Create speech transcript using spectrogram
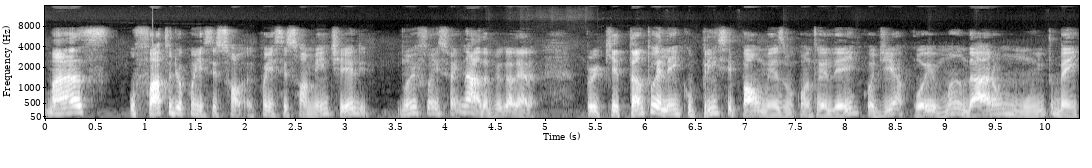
Mas o fato de eu conhecer, so, conhecer somente ele não influenciou em nada, viu, galera? Porque tanto o elenco principal mesmo quanto o elenco de apoio mandaram muito bem.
